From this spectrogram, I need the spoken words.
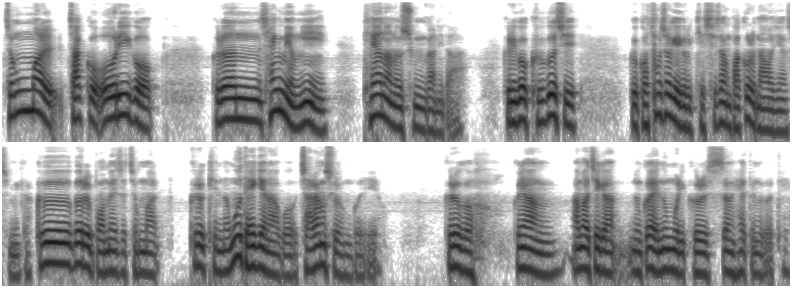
정말 작고 어리고 그런 생명이 태어나는 순간이다. 그리고 그것이 그 고통속에 그렇게 세상 밖으로 나오지 않습니까? 그거를 보면서 정말 그렇게 너무 대견하고 자랑스러운 거예요. 그리고 그냥 아마 제가 눈가에 눈물이 글썽했던 것 같아요.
